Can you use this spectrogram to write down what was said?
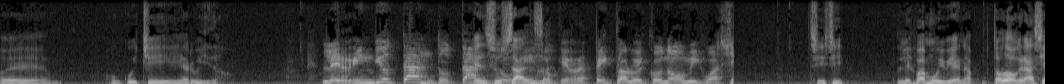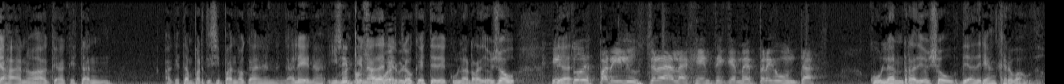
eh, un cuichi hervido. Le rindió tanto, tanto En su salsa. lo que respecto a lo económico, así. Sí, sí, les va muy bien. A- Todo gracias a, ¿no? a, que, a que están a que están participando acá en, Galena y Sí, más que nada en el bloque este de Culán Radio Show. De Esto es para ilustrar a la gente que me pregunta. Culán Radio Show de Adrián Gerbaudo.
